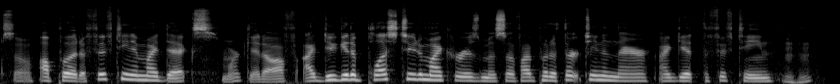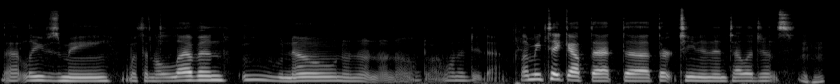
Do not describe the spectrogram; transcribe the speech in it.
So I'll put a 15 in my dex, mark it off. I do get a plus two to my charisma, so if I put a 13 in there, I get the 15. Mhm. That leaves me with an 11. Ooh, no, no, no, no, no. Do I want to do that? Let me take out that uh, 13 in intelligence. Mhm.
